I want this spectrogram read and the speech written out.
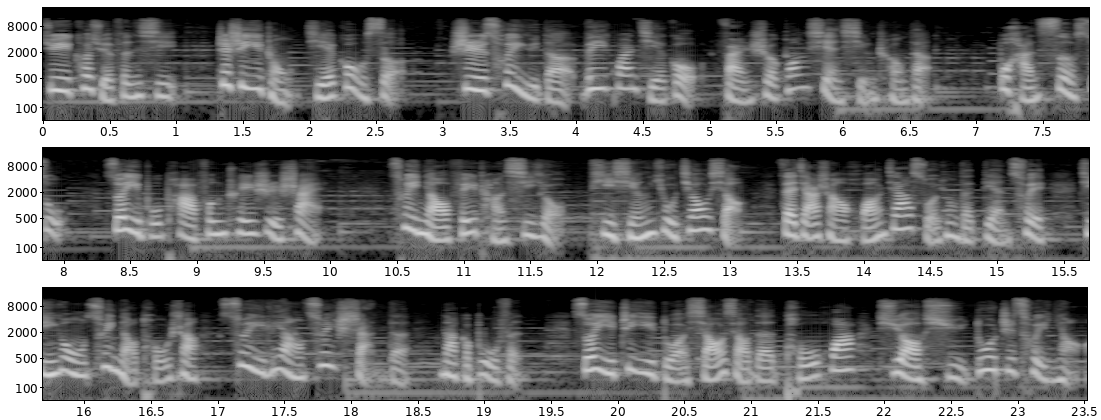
据科学分析，这是一种结构色，是翠羽的微观结构反射光线形成的，不含色素，所以不怕风吹日晒。翠鸟非常稀有，体型又娇小，再加上皇家所用的点翠仅用翠鸟头上最亮最闪的。那个部分，所以这一朵小小的头花需要许多只翠鸟，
